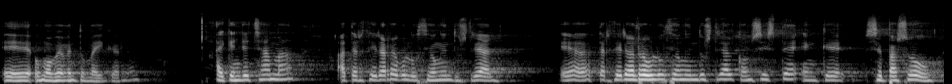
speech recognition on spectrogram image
eh, o movimento maker. Non? Hai quen lle chama a terceira revolución industrial. E a terceira revolución industrial consiste en que se pasou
